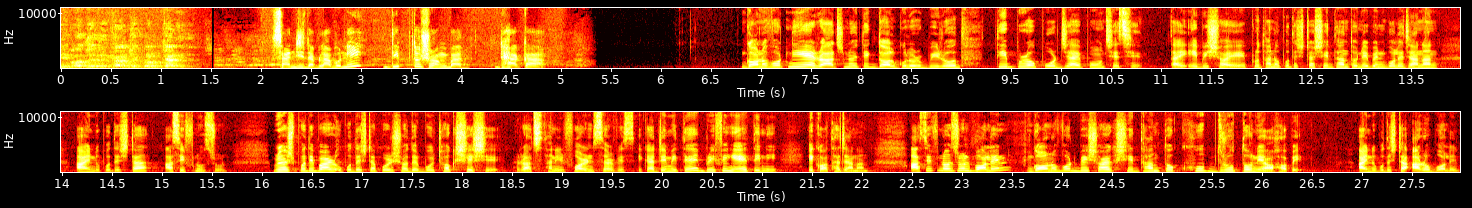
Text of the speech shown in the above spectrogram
নির্বাচনের কার্যক্রম চালিয়ে যাচ্ছি। সঞ্জিতা প্লাবনী দীপ্ত সংবাদ ঢাকা। গণভোট নিয়ে রাজনৈতিক দলগুলোর বিরোধ তীব্র পর্যায়ে পৌঁছেছে। তাই এ বিষয়ে প্রধান উপদেষ্টা সিদ্ধান্ত নেবেন বলে জানান আইন উপদেষ্টা আসিফ নজরুল। বৃহস্পতিবার উপদেষ্টা পরিষদের বৈঠক শেষে রাজধানীর ফরেন সার্ভিস একাডেমিতে ব্রিফিংয়ে তিনি কথা জানান। আসিফ নজরুল বলেন, গণভোট বিষয়ক সিদ্ধান্ত খুব দ্রুত নেওয়া হবে। আইন উপদেষ্টা আরও বলেন,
